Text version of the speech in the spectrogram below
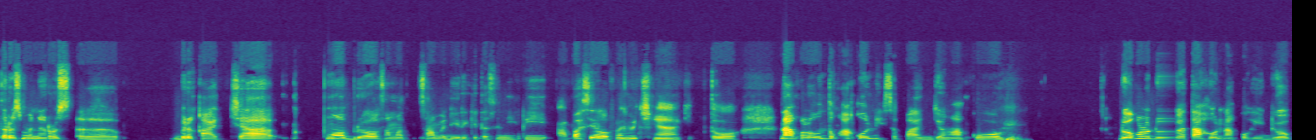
terus-menerus, uh, berkaca, ngobrol sama sama diri kita sendiri, apa sih love language-nya, gitu. Nah, kalau untuk aku nih, sepanjang aku 22 tahun aku hidup,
